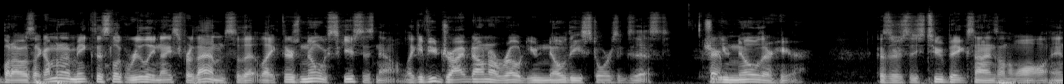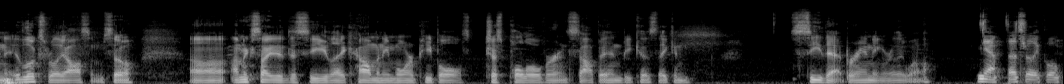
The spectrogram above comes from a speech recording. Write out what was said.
but I was like, I'm gonna make this look really nice for them, so that like there's no excuses now. Like if you drive down our road, you know these stores exist. Sure. You know they're here because there's these two big signs on the wall, and it looks really awesome. So uh, I'm excited to see like how many more people just pull over and stop in because they can see that branding really well. Yeah, that's really cool.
